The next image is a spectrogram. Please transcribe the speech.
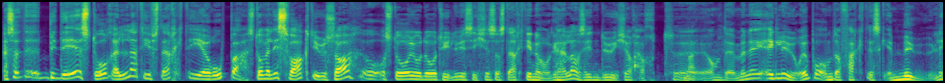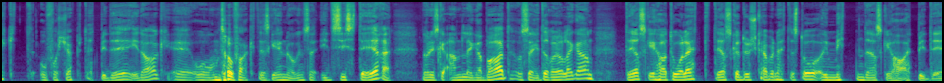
Altså, det, Bidé står relativt sterkt i Europa. Står veldig svakt i USA, og, og står jo da tydeligvis ikke så sterkt i Norge heller, siden du ikke har hørt uh, om det. Men jeg, jeg lurer jo på om det faktisk er mulig å få kjøpt et bidé i dag, eh, og om det faktisk er noen som insisterer når de skal anlegge bad, og sier til rørleggeren der skal jeg ha toalett, der skal dusjkabinettet stå, og i midten der skal jeg ha et bidé.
